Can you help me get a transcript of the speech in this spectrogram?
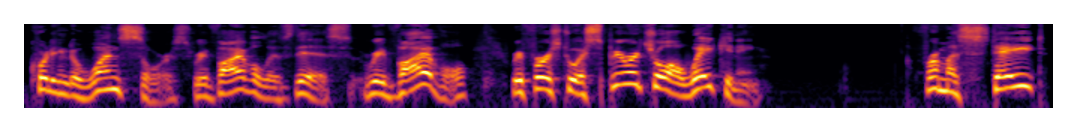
according to one source, revival is this revival refers to a spiritual awakening from a state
